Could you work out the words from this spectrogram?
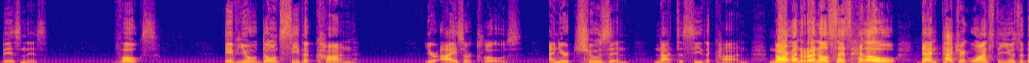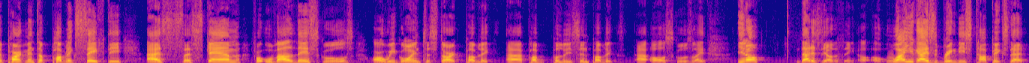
business. Folks, if you don't see the con, your eyes are closed and you're choosing not to see the con. Norman Reynolds says, Hello, Dan Patrick wants to use the Department of Public Safety as a scam for Uvalde schools. Are we going to start public uh, pub, policing public uh, all schools like? You know, that is the other thing. Uh, uh, why you guys bring these topics that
